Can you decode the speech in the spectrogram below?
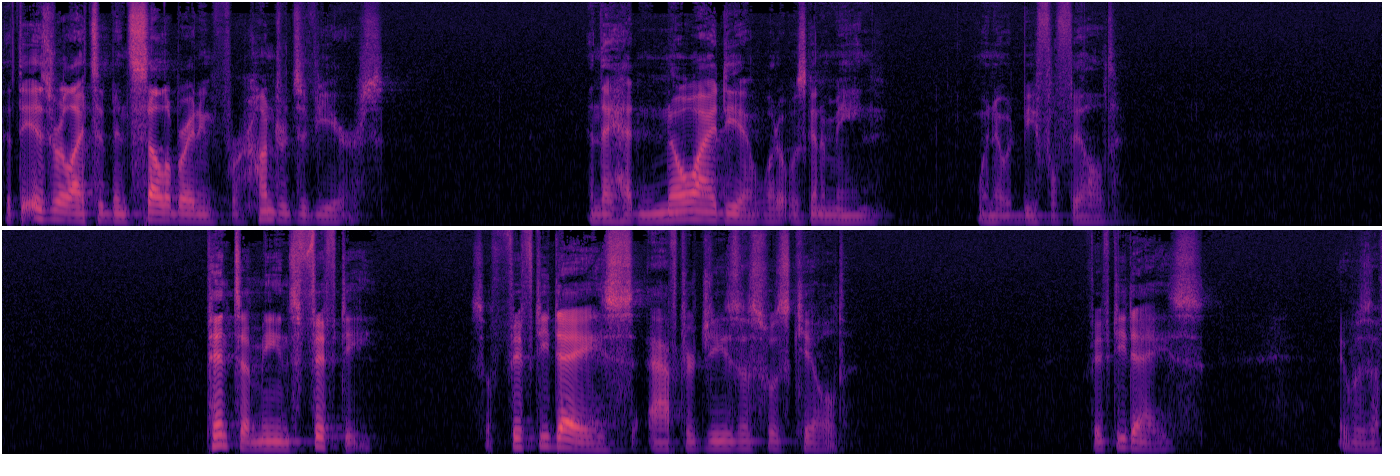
that the Israelites had been celebrating for hundreds of years. And they had no idea what it was going to mean when it would be fulfilled. Penta means 50. So 50 days after Jesus was killed. 50 days. It was a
